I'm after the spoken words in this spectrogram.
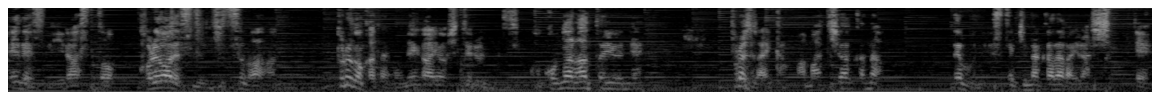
ー、絵ですね、イラスト。これはですね、実は、プロの方にお願いをしてるんですよ。ここならというね、プロじゃないか、アマチュアかな。でもね、素敵な方がいらっしゃって、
